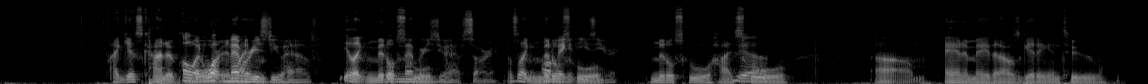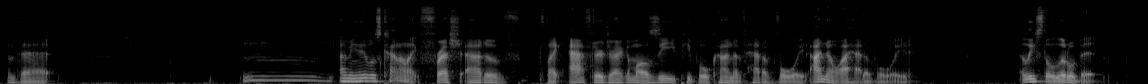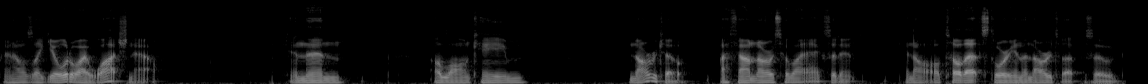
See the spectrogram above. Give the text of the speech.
I guess, kind of. Oh, and what memories Like, do you have? yeah, like middle what school. memories do you have? Sorry, It's like I'll middle it school, easier. middle school, high Yeah. school, um, anime that I was getting into. That, mm, I mean, it was kind of like fresh out of like after Dragon Ball Z. People kind of had a void. I know I had a void, at least a little bit, and I was like, "Yo, what do I watch now?" And then along came Naruto. I found Naruto by accident, and I'll, I'll tell that story in the Naruto episode.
